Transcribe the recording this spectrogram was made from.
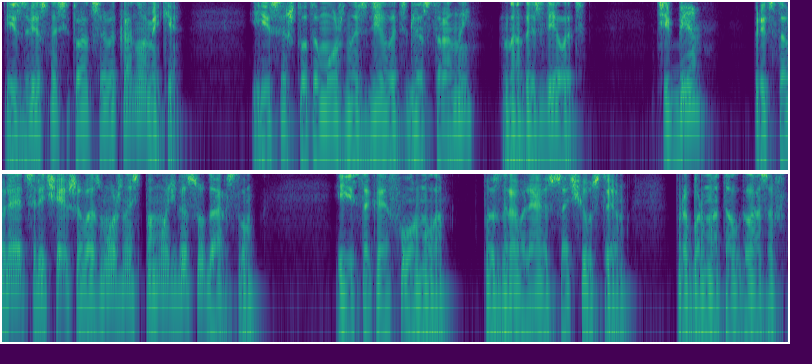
известна ситуация в экономике. Если что-то можно сделать для страны, надо сделать. Тебе представляется редчайшая возможность помочь государству. Есть такая формула — «Поздравляю с сочувствием», — пробормотал Глазов.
